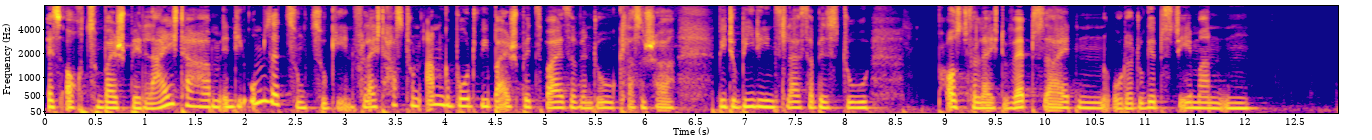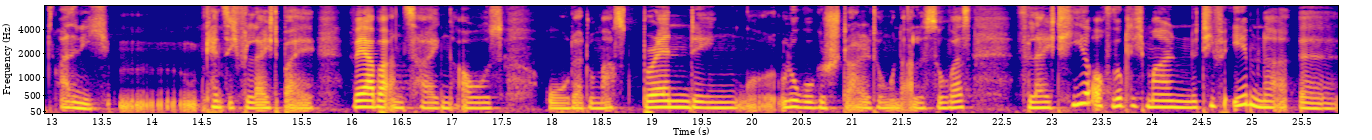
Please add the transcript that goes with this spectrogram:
es auch zum Beispiel leichter haben, in die Umsetzung zu gehen. Vielleicht hast du ein Angebot, wie beispielsweise, wenn du klassischer B2B-Dienstleister bist, du baust vielleicht Webseiten oder du gibst jemanden, weiß ich nicht, kennt sich vielleicht bei Werbeanzeigen aus oder du machst Branding, Logogestaltung und alles sowas. Vielleicht hier auch wirklich mal eine tiefe Ebene, äh,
